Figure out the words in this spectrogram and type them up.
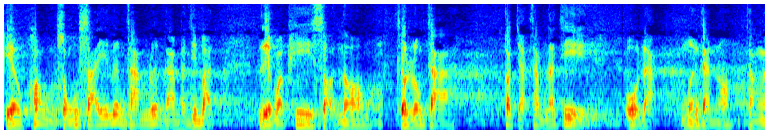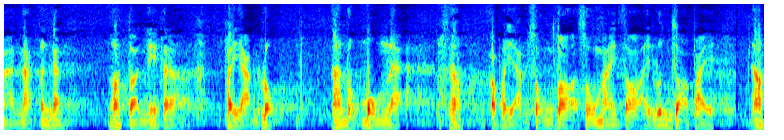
เกี่ยวข้องสงสัยเรื่องธรรมเรื่องการปฏิบัติ เรียกว่าพี่สอนน้อง ส่วนหลวงตา ก็จะทำหน้าที่โอหนักเหมือนกันเนาะทำงานหนักเหมือนกันเนาะตอนนี้ก็พยายามหลบนะหลบมุมแล้วเนาะก็พยายามส่งต่อส่งไม้ต่อให้รุ่นต่อไปเนาะ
